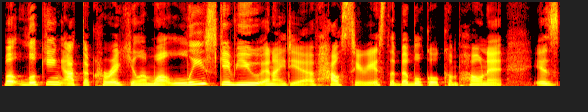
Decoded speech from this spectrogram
But looking at the curriculum will at least give you an idea of how serious the biblical component is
